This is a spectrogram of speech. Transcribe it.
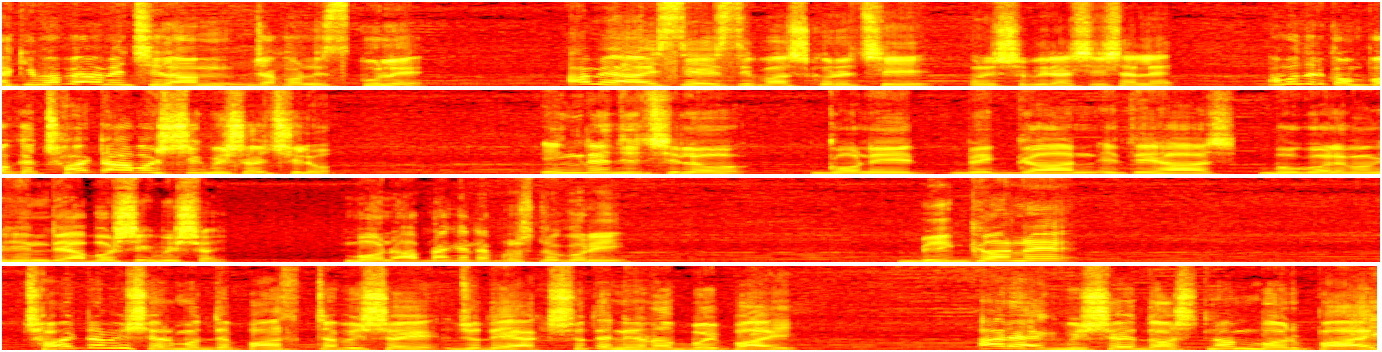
একইভাবে আমি ছিলাম যখন স্কুলে। আমি আইসিএসসি পাস করেছি উনিশশো বিরাশি সালে। আমাদের কমপক্ষে ছয়টা আবশ্যিক বিষয় ছিল। ইংরেজি ছিল, গণিত, বিজ্ঞান, ইতিহাস, ভূগোল এবং হিন্দি আবশ্যিক বিষয়। বোন, আপনাকে একটা প্রশ্ন করি। বিজ্ঞানে ছয়টা বিষয়ের মধ্যে পাঁচটা বিষয়ে যদি একশোতে নিরানব্বই পাই, আর এক বিষয়ে দশ নম্বর পাই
